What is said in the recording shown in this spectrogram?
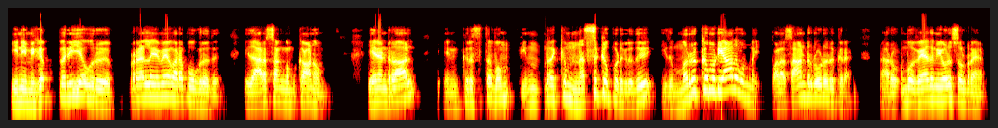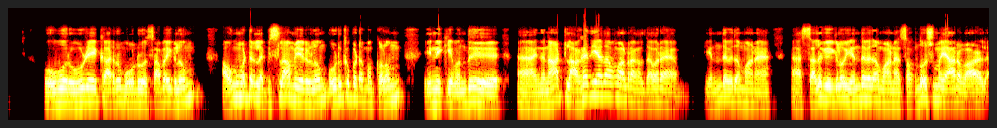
இனி மிகப்பெரிய ஒரு பிரளயமே வரப்போகிறது. இது அரசாங்கம் காணும். ஏனென்றால் என் கிறிஸ்தவம் இன்றைக்கும் நசுக்கப்படுகிறது. இது மறுக்க முடியாத உண்மை. பல சான்றுகளோடு இருக்கிறேன். நான் ரொம்ப வேதனையோடு சொல்றேன். ஒவ்வொரு ஊழியக்காரரும் ஒவ்வொரு சபைகளும் அவங்க மட்டும் இல்ல இஸ்லாமியர்களும் ஒடுக்கப்பட்ட மக்களும் இன்னைக்கு வந்து இந்த நாட்டுல அகதியா தான் வாழ்றாங்க தவிர எந்த விதமான சலுகைகளோ எந்த விதமான சந்தோஷமா யாரும் வாழல.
